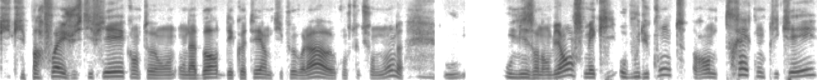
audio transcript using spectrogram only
qui, parfois est justifié quand euh, on, aborde des côtés un petit peu voilà euh, construction de monde ou, mise en ambiance, mais qui au bout du compte rendent très compliqué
